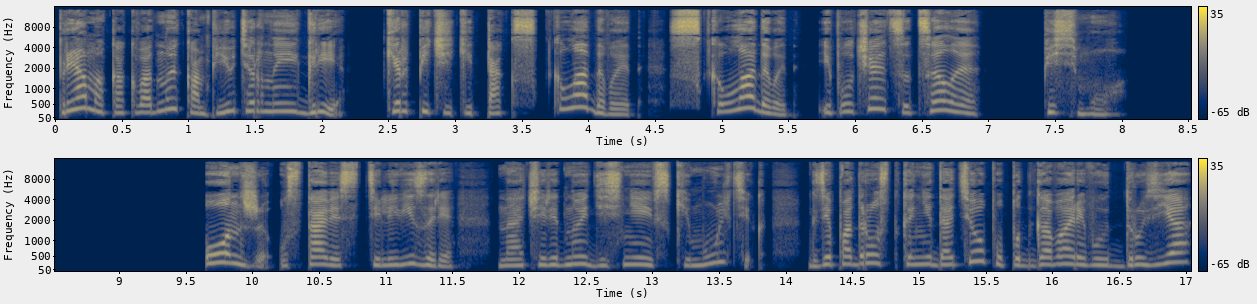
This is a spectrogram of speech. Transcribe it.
прямо как в одной компьютерной игре. Кирпичики так складывает, складывает, и получается целое письмо. Он же, уставясь в телевизоре на очередной диснеевский мультик, где подростка недотепу подговаривают друзья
